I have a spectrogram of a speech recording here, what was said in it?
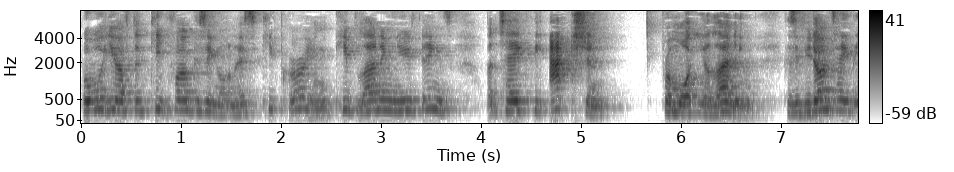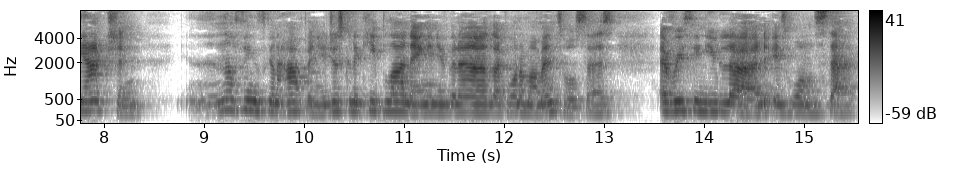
But what you have to keep focusing on is keep growing, keep learning new things, but take the action from what you're learning. Because if you don't take the action, nothing's going to happen. You're just going to keep learning, and you're going to, like one of my mentors says, everything you learn is one step,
